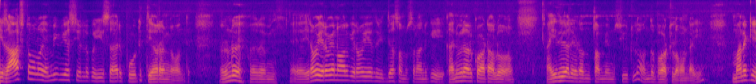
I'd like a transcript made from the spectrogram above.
ఈ రాష్ట్రంలో ఎంబీబీఎస్ సీట్లకు ఈసారి పోటీ తీవ్రంగా ఉంది. రెండు ఇరవై ఇరవై నాలుగు ఇరవై ఐదు విద్యా సంవత్సరానికి కన్వీనర్ కోటాలో ఐదు వేల ఏడు వందల తొంభై ఎనిమిది సీట్లు అందుబాటులో ఉన్నాయి. మనకి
